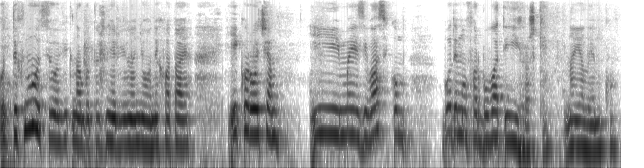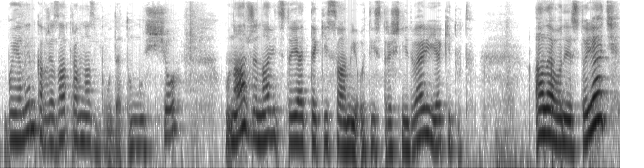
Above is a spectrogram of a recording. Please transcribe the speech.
віддихну цього вікна, бо то ж нервів на нього не вистачає. І коротше, і ми з Івасиком будемо фарбувати іграшки на ялинку. Бо ялинка вже завтра в нас буде, тому що у нас вже навіть стоять такі самі оті страшні двері, як і тут. Але вони стоять,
